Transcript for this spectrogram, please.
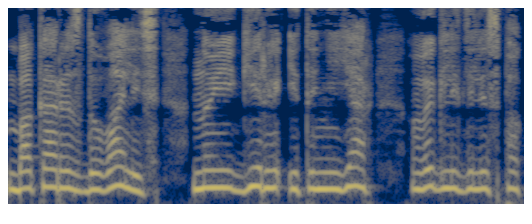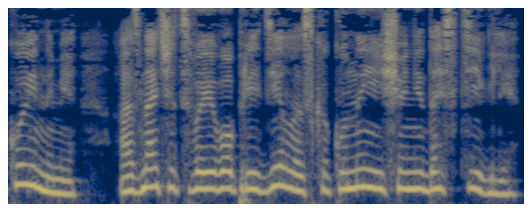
бока раздувались, но и Гиры и Танияр выглядели спокойными, а значит, своего предела скакуны еще не достигли.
